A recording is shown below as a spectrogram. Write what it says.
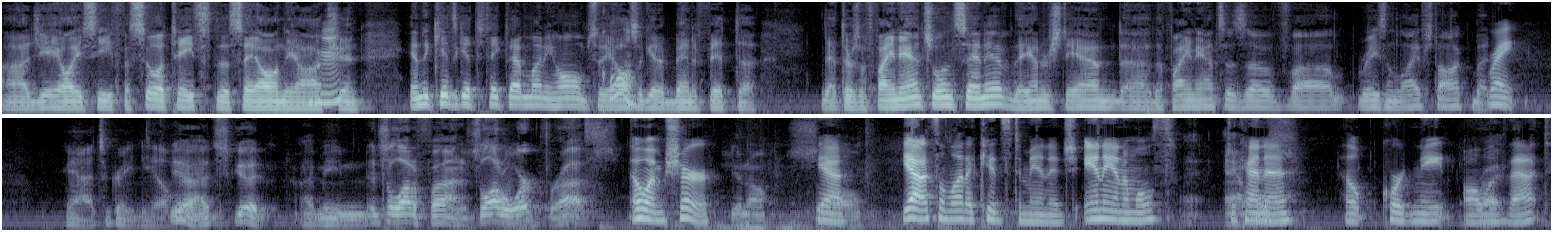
Uh, JLAC facilitates the sale and the auction, and the kids get to take that money home. So they Mm-hmm. Also get a benefit to, that there's a financial incentive. They understand uh, the finances of uh, raising livestock, but Right. Yeah, it's a great deal. Yeah, it's good. I mean, it's a lot of fun. It's a lot of work for us, Oh, I'm sure. you know. So, Yeah. Yeah, it's a lot of kids to manage and animals to kind of help coordinate all Right. of that.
